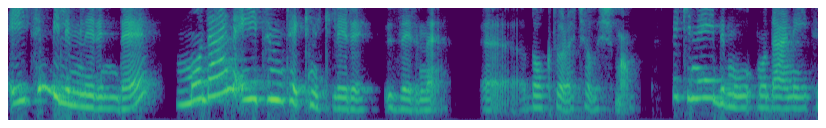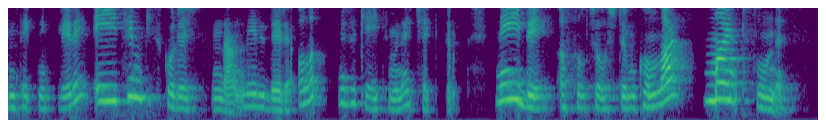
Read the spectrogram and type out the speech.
Eğitim bilimlerinde modern eğitim teknikleri üzerine e, doktora çalışmam. Peki neydi bu modern eğitim teknikleri? Eğitim psikolojisinden verileri alıp müzik eğitimine çektim. Neydi asıl çalıştığım konular? Mindfulness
